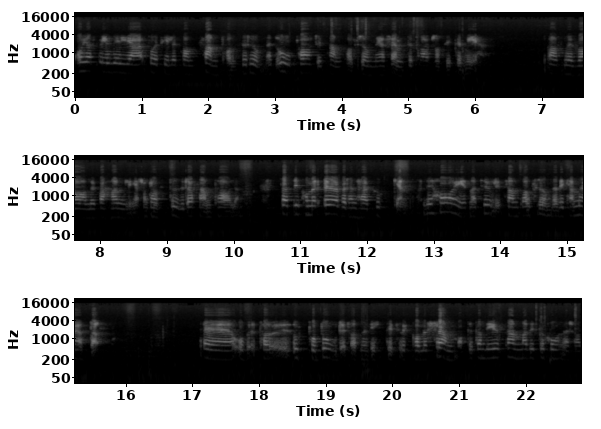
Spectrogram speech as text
Och jag skulle vilja få till ett sånt samtalsrum, ett opartiskt samtalsrum med en femte part som sitter med. Någon som är van med förhandlingar, som kan styra samtalen. Så att vi kommer över den här pucken. Vi har inget naturligt samtalsrum där vi kan mötas. Eh, och ta upp på bordet vad som är viktigt så vi kommer framåt. Utan det är ju samma diskussioner som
